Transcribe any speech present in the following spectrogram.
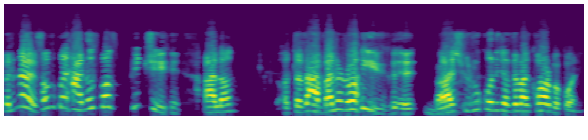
ولی نه احساس کنی هنوز باز هیچی. الان تازه اول راهی. باید شروع کنی تازه باید کار بکنی.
